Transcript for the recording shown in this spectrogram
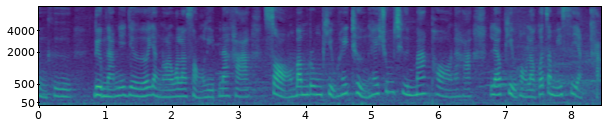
1 คือดื่มน้ำเยอะๆ อย่างน้อยวันละ 2 ลิตรนะคะ 2. บำรุงผิวให้ถึงให้ชุ่มชื้นมากพอนะคะ แล้วผิวของเราก็จะไม่เสี่ยงค่ะ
